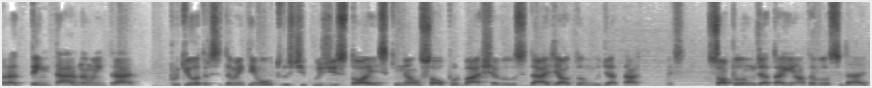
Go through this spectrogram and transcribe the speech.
para tentar não entrar, porque outra, você também tem outros tipos de stóis que não só por baixa velocidade e alto ângulo de ataque, mas só pelo ângulo de ataque em alta velocidade.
